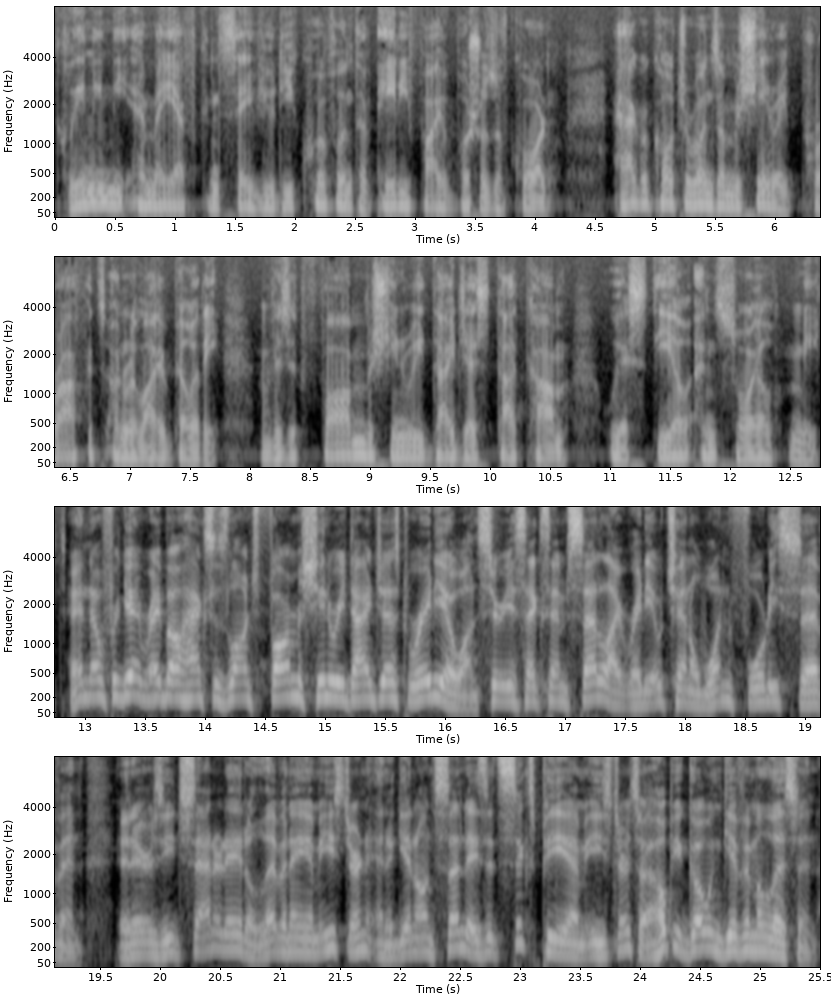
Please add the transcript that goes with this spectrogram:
cleaning the MAF can save you the equivalent of 85 bushels of corn. Agriculture runs on machinery, profits on reliability. Visit farmmachinerydigest.com where steel and soil meet. And don't forget, Ray Bohacz has launched Farm Machinery Digest Radio on SiriusXM Satellite Radio, channel 147. It airs each Saturday at 11 a.m. Eastern and again on Sundays at 6 p.m. Eastern, so I hope you go and give him a listen.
